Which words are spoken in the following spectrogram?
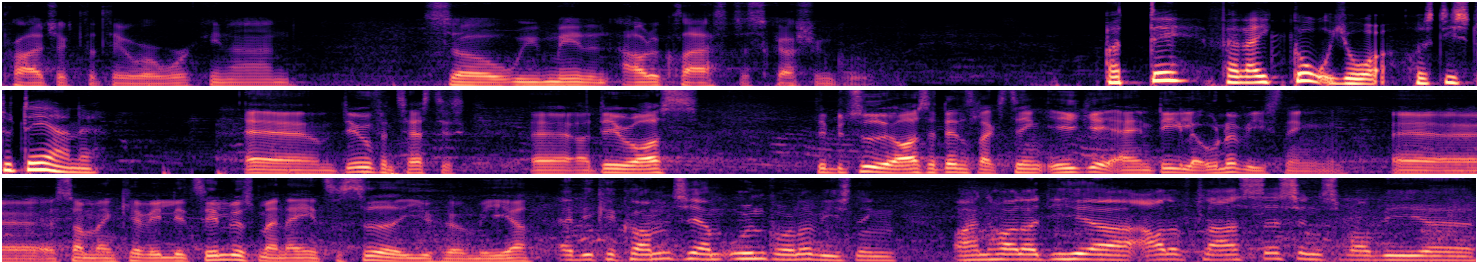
project that they were working on. So we made an out of class discussion group. Og det falder i god jord hos de studerende. Øh, det er jo fantastisk, øh, og det er jo også det betyder jo også, at den slags ting ikke er en del af undervisningen, øh, som man kan vælge til, hvis man er interesseret i at høre mere. At vi kan komme til ham uden for undervisningen, og han holder de her out-of-class sessions, hvor vi øh,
